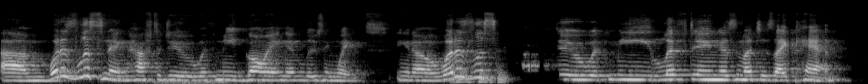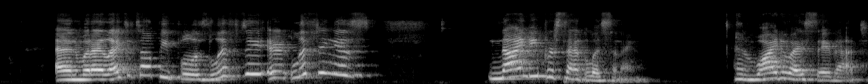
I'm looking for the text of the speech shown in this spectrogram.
Um, what does listening have to do with me going and losing weight? You know, what does listening have to do with me lifting as much as I can? And what I like to tell people is lifting er, lifting is 90% listening. And why do I say that?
